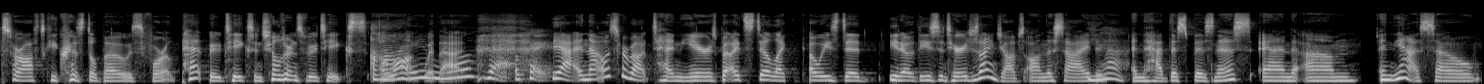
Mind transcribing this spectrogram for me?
Swarovski crystal bows for pet boutiques and children's boutiques along I with that. love that. Okay. Yeah, and that was for about 10 years, but I'd still like always did, you know, these interior design jobs on the side and- Yeah. and, had this business and um and yeah, so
